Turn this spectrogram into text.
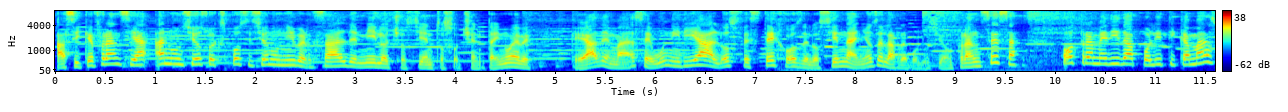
Así que Francia anunció su exposición universal de 1889, que además se uniría a los festejos de los 100 años de la Revolución Francesa, otra medida política más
